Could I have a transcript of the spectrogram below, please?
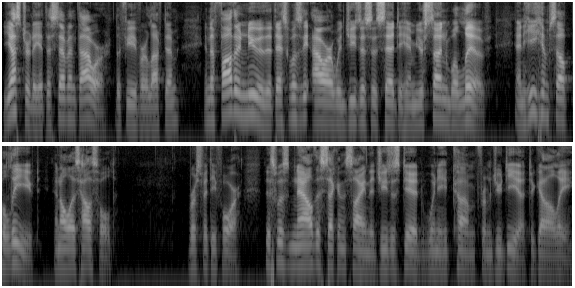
Yesterday at the seventh hour the fever left him. And the father knew that this was the hour when Jesus had said to him, Your son will live. And he himself believed, and all his household. Verse 54 This was now the second sign that Jesus did when he had come from Judea to Galilee.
